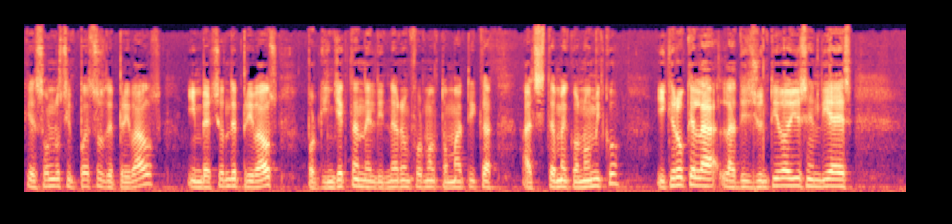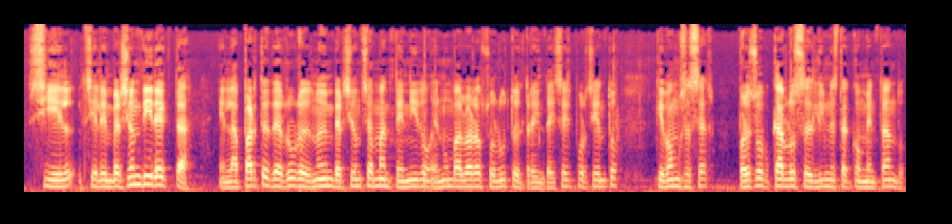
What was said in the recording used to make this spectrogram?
que son los impuestos de privados, inversión de privados, porque inyectan el dinero en forma automática al sistema económico. Y creo que la, la disyuntiva de hoy en día es si, el- si la inversión directa en la parte de rubro de no inversión se ha mantenido en un valor absoluto del 36%, ¿qué vamos a hacer? Por eso Carlos Slim está comentando.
